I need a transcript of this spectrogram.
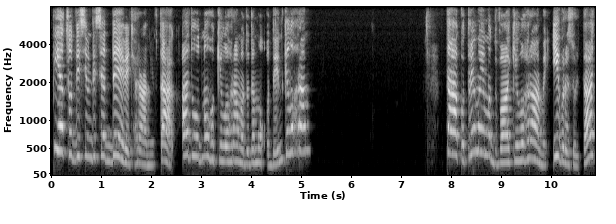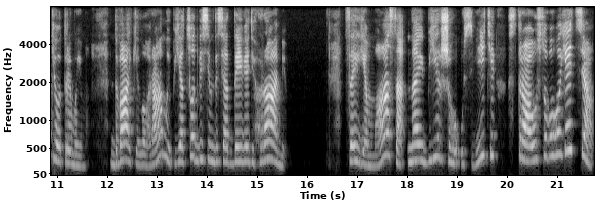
589 грамів. Так, а до 1 кг додамо 1 кг. Так, отримаємо 2 кілограми і в результаті отримаємо 2 кілограми 589 грамів. Це є маса найбільшого у світі страусового яйця.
